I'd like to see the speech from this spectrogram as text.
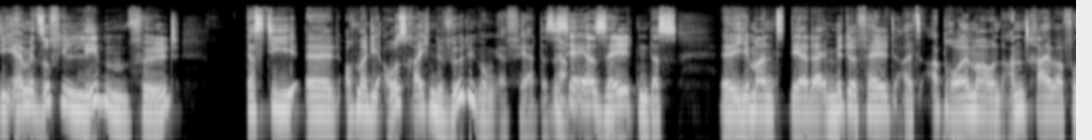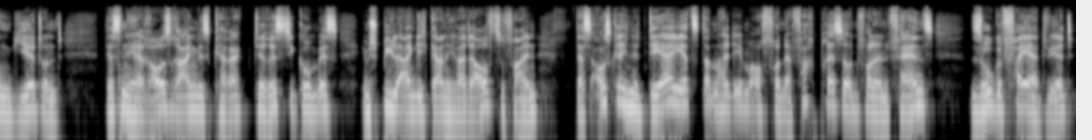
die er mit so viel Leben füllt, dass die äh, auch mal die ausreichende Würdigung erfährt. Das ist ja, eher selten, dass äh, jemand, der da im Mittelfeld als Abräumer und Antreiber fungiert und dessen herausragendes Charakteristikum ist, im Spiel eigentlich gar nicht weiter aufzufallen, dass ausgerechnet der jetzt dann halt eben auch von der Fachpresse und von den Fans so gefeiert wird.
